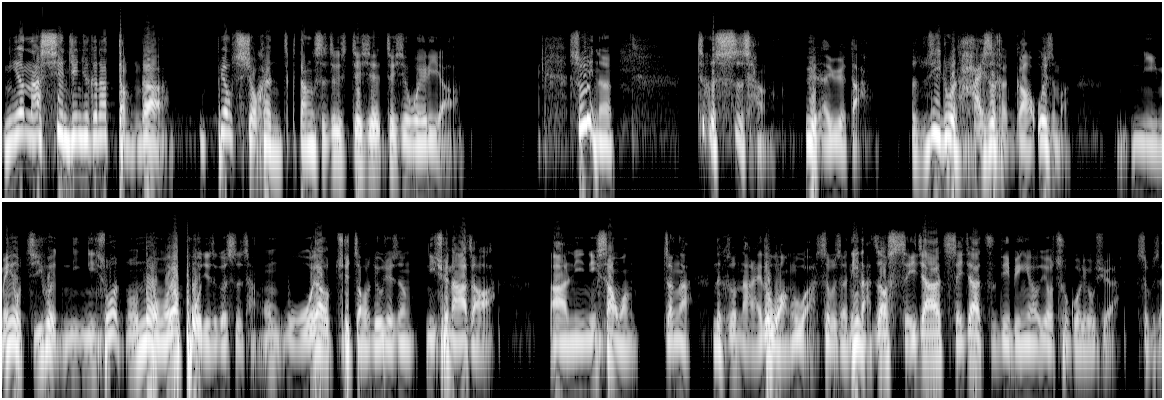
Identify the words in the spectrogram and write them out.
你要拿现金去跟他等的，不要小看当时这个这些这些威力啊。所以呢，这个市场。越来越大，利润还是很高。为什么？你没有机会。你你说，那我要破解这个市场，我要去找留学生，你去哪找啊？啊，你你上网征啊？那个时候哪来的网络啊？是不是？你哪知道谁家谁家子弟兵要要出国留学啊？是不是？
